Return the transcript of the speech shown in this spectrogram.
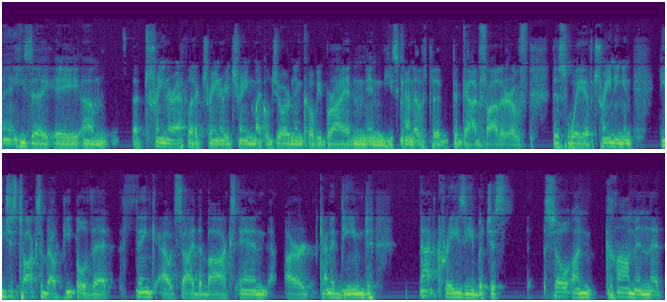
Uh, he's a a, um, a, trainer, athletic trainer. He trained Michael Jordan and Kobe Bryant, and, and, he's kind of the the godfather of this way of training. And he just talks about people that think outside the box and are kind of deemed not crazy, but just so uncommon that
